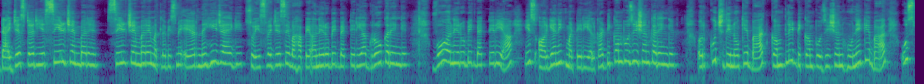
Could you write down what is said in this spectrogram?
डाइजेस्टर ये सील चैम्बर है। सील चैम्बर है मतलब इसमें एयर नहीं जाएगी सो इस वजह से वहाँ पे अनेरोबिक बैक्टीरिया ग्रो करेंगे। वो अनेरोबिक बैक्टीरिया इस ऑर्गेनिक मटेरियल का डिकम्पोजिशन करेंगे और कुछ दिनों के बाद कंप्लीट डिकम्पोजिशन होने के बाद, उस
